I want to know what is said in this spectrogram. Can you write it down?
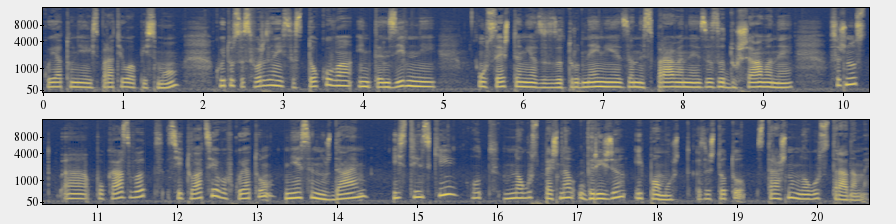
която ни е изпратила писмо, които са свързани с толкова интензивни усещания за затруднение, за несправяне, за задушаване, всъщност а, показват ситуация, в която ние се нуждаем истински от много спешна грижа и помощ, защото страшно много страдаме.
